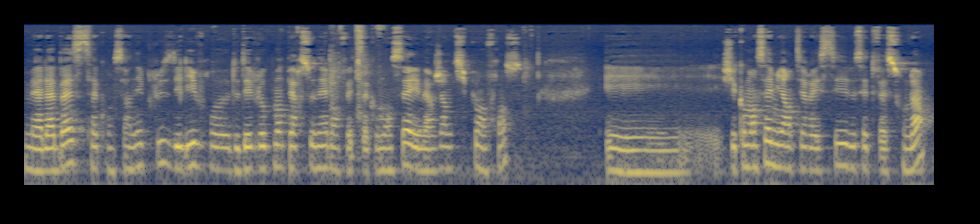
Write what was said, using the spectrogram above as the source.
Mais à la base, ça concernait plus des livres de développement personnel. En fait, ça commençait à émerger un petit peu en France. Et j'ai commencé à m'y intéresser de cette façon-là.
